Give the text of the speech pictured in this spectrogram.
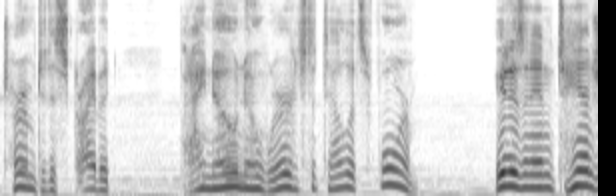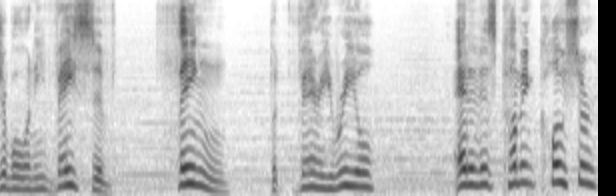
term to describe it, but I know no words to tell its form. It is an intangible and evasive thing, but very real, and it is coming closer.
